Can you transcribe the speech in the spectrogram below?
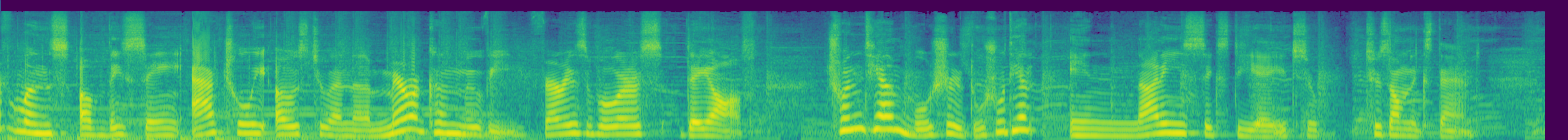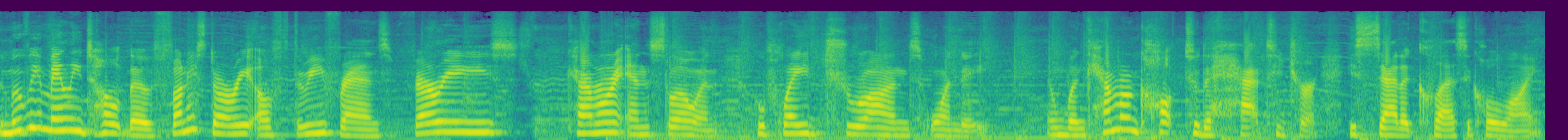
prevalence of this saying actually owes to an American movie, Ferris Bueller's Day Off. 春天不是读书天 in 1968 to, to some extent. The movie mainly told the funny story of three friends, Ferris, Cameron, and Sloane, who played truant one day. And when Cameron called to the head teacher, he said a classical line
